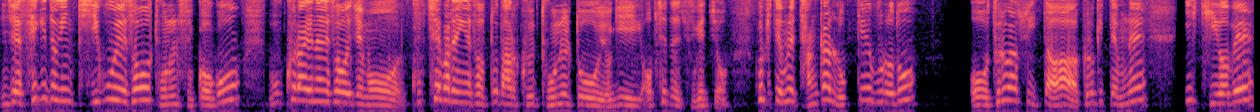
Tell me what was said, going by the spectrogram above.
이제 세계적인 기구에서 돈을 줄 거고 우크라이나에서 이제 뭐 국채 발행해서 또 다른 그 돈을 또 여기 업체들에 주겠죠. 그렇기 때문에 단가를 높게 불어도 어 들어갈 수 있다. 그렇기 때문에 이 기업의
